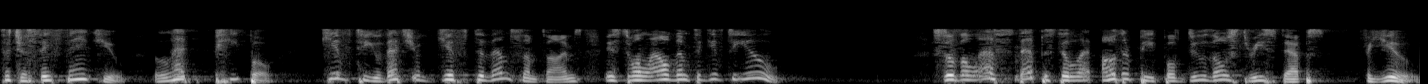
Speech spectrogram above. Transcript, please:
So just say thank you. Let people give to you. That's your gift to them sometimes, is to allow them to give to you. So the last step is to let other people do those three steps for you.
